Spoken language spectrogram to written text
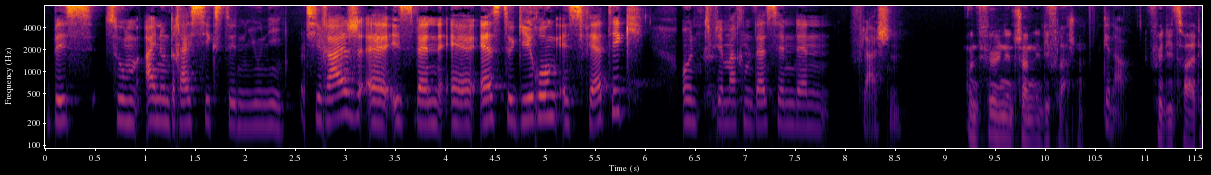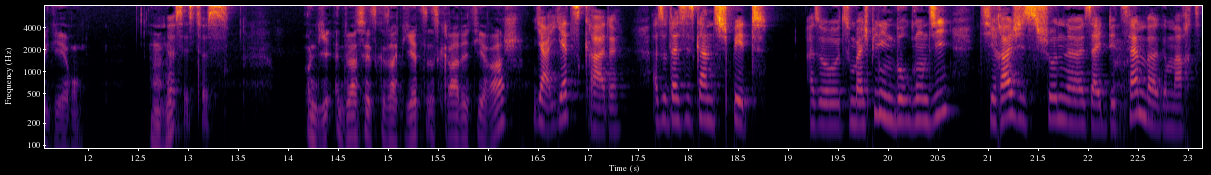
bis zum 31. Juni. Tirage äh, ist, wenn äh, erste Gärung ist fertig und wir machen das in den Flaschen. Und füllen ihn schon in die Flaschen Genau, für die zweite Gärung. das ist das. Und je, du hast jetzt gesagt, jetzt ist gerade Tirage. Ja, jetzt gerade. Also das ist ganz spät. Also zum Beispiel in Burgundie, Tirage ist schon äh, seit Dezember gemacht.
